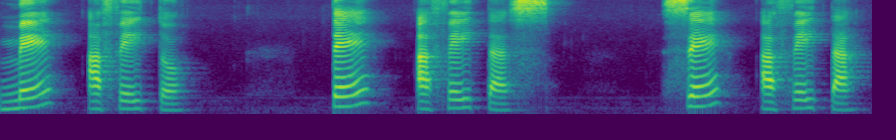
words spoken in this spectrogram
Me afeito. Te afeitas. Se afeita.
